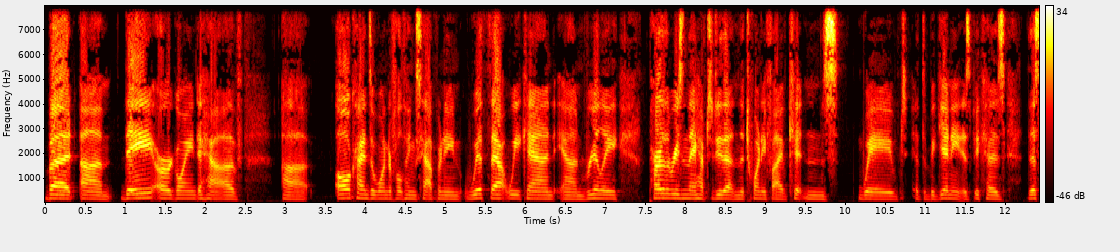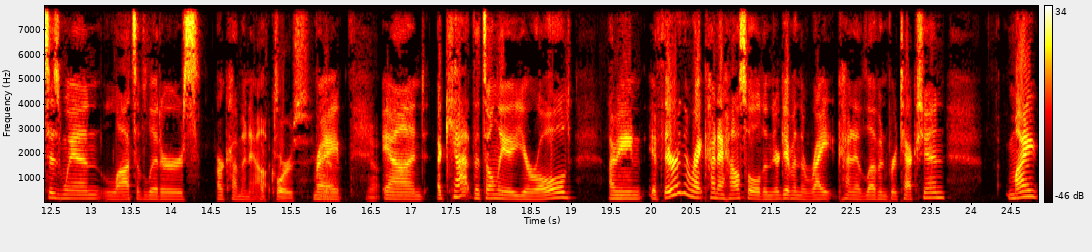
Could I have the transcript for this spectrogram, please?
But um, they are going to have uh, all kinds of wonderful things happening with that weekend, and really part of the reason they have to do that in the 25 kittens waived at the beginning is because this is when lots of litters are coming out. Of course. Right. Yeah. Yeah. And a cat that's only a year old, I mean, if they're in the right kind of household and they're given the right kind of love and protection, my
